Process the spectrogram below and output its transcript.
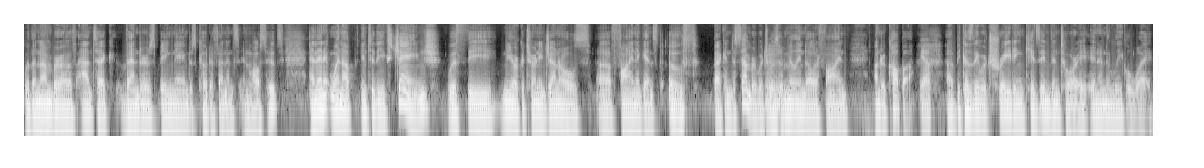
with a number of ad tech vendors being named as co defendants in lawsuits. And then it went up into the exchange with the New York Attorney General's uh, fine against Oath back in December, which was a million dollar fine under COPPA Yep. uh, because they were trading kids' inventory in an illegal way.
